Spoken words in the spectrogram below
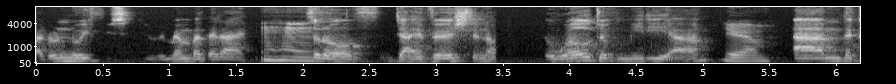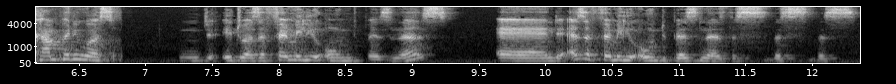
I don't know if you, remember that i mm-hmm. sort of diverged in the world of media. Yeah. Um, the company was it was a family owned business. And as a family owned business this, this this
